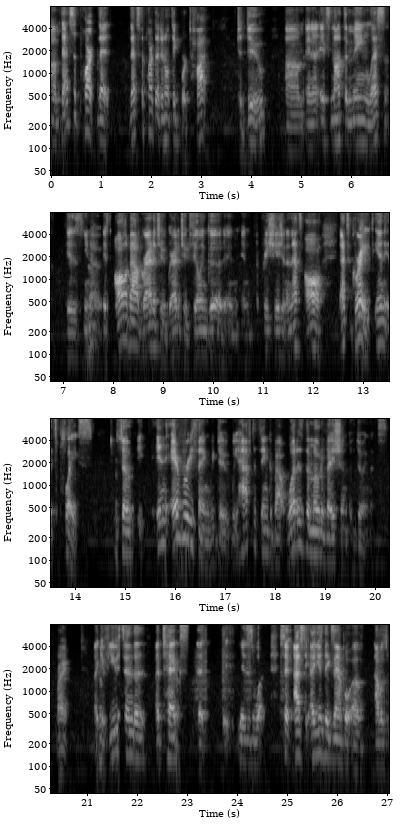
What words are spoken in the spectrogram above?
Um, that's the part that that's the part that I don't think we're taught to do, um, and it's not the main lesson is you know it's all about gratitude gratitude feeling good and, and appreciation and that's all that's great in its place so in everything we do we have to think about what is the motivation of doing this right like if you send a, a text that is what so i see i use the example of i was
